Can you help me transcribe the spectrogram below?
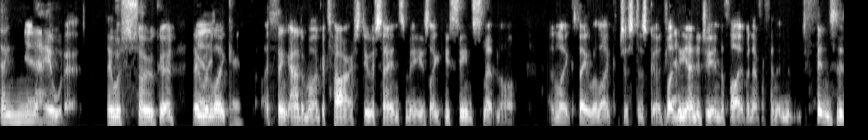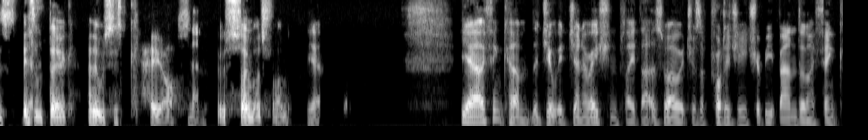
they Yeah. nailed it. They were so good. They Yeah, were they like good. I think Adam, our guitarist, he was saying to me, he's like, he's seen Slipknot, and like they were like just as good, like the energy and the vibe and everything. And Finn's is isn't big, and it was just chaos. No. It was so much fun. Yeah, yeah, I think um, the Jilted Generation played that as well, which was a Prodigy tribute band, and I think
